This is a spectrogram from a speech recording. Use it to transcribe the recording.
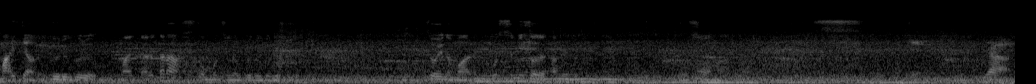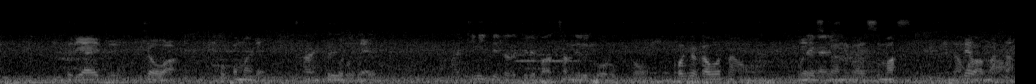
巻いてある。ぐるぐる巻いてあるから一文字のぐるぐるそういうのもある。こう酢味噌で食べる。美味しいなじゃあとりあえず今日はここまで。はい。ということで、はい。気に入っていただければチャンネル登録と高評価ボタンをよろしくお願いします。ではまた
